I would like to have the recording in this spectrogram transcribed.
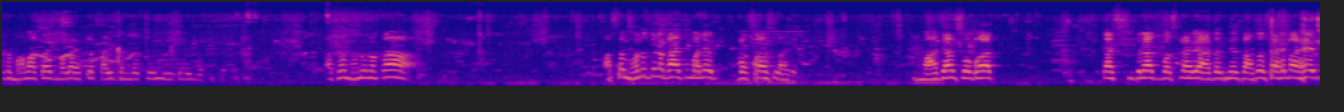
तर मामासाहेब मला यातलं काही समजत नाही मी काही मत शकत असं म्हणू नका. असं म्हणूच नका तुम्हाला बसावंच लागेल. माझ्यासोबत त्या शिबिरात बसणारे आदरणीय जाधव साहेब आहेत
